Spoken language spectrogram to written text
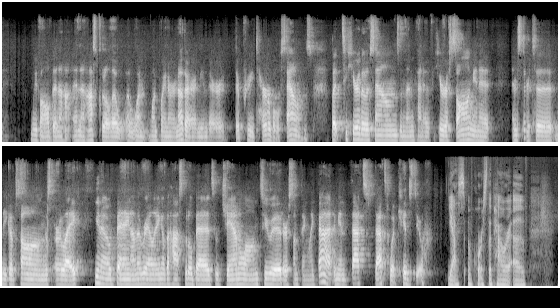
we've all been in a hospital at one one point or another. I mean, they're they're pretty terrible sounds. But to hear those sounds and then kind of hear a song in it and start to make up songs or like you know bang on the railing of the hospital bed to jam along to it or something like that. I mean, that's that's what kids do. Yes, of course, the power of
